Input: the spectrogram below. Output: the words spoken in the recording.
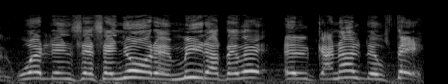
Acuérdense, señores, Mira TV, el canal de usted.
